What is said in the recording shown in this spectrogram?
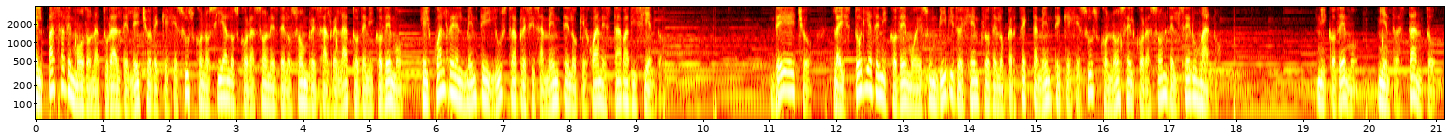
Él pasa de modo natural del hecho de que Jesús conocía los corazones de los hombres al relato de Nicodemo, el cual realmente ilustra precisamente lo que Juan estaba diciendo. De hecho, la historia de Nicodemo es un vívido ejemplo de lo perfectamente que Jesús conoce el corazón del ser humano. Nicodemo, mientras tanto,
